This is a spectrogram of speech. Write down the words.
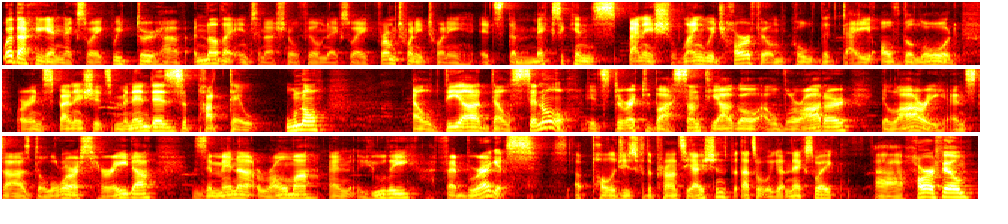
We're back again next week. We do have another international film next week from 2020. It's the Mexican Spanish language horror film called The Day of the Lord, or in Spanish, it's Menendez Parte Uno El Dia del Senor. It's directed by Santiago Alvarado Ilari and stars Dolores Herrera, Ximena Roma, and Yuli Fabregas. Apologies for the pronunciations, but that's what we got next week. Uh, horror film.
